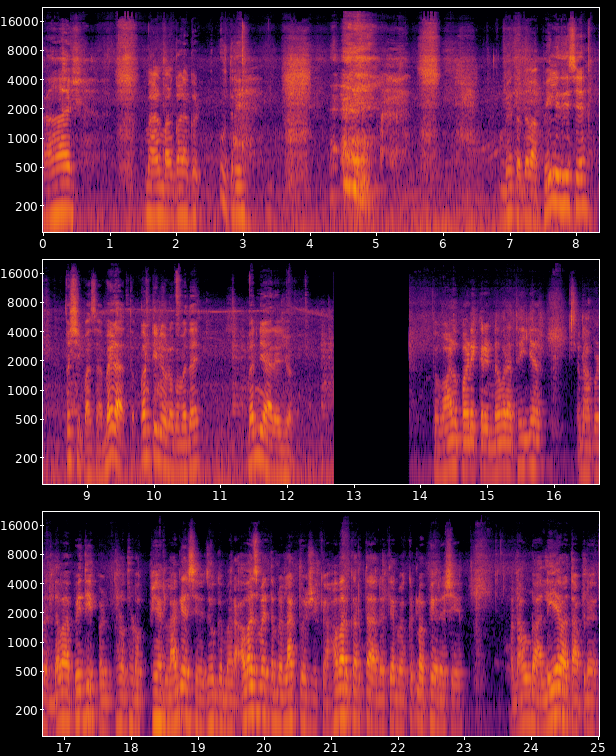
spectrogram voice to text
હાશ. માળ માળ ગળા ઘટ ઉતરી. મેં તો દવા પી લીધી છે. પછી પાછા બેડા. તો કન્ટિન્યુ લોકો બધાય. બન્યા રહેજો. તો વાળ પાણી કરીને નવરા થઈ ગયા અને આપણે દવા પીધી પણ થોડો થોડો ફેર લાગે છે. જો કે મારા અવાજમાં તમને લાગતું હશે કે હવાર કરતા અને અત્યારમાં કેટલો ફેર હશે. અને આવડા લઈ આવ્યા હતા આપણે.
